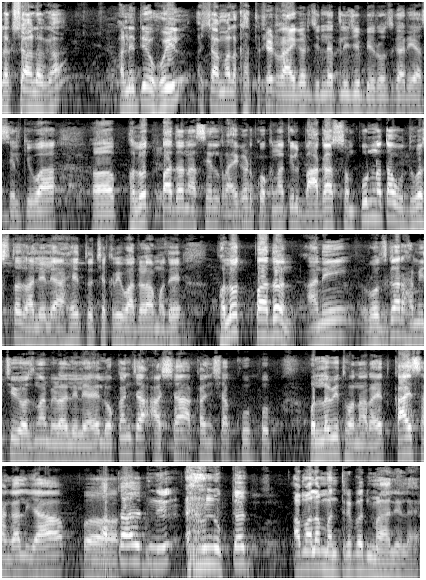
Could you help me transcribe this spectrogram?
लक्ष आलं का? आणि ते होईल अशी आम्हाला खात्री. थेट रायगड जिल्ह्यातली जी बेरोजगारी असेल किंवा फलोत्पादन असेल रायगड कोकणातील बागा संपूर्णतः उद्ध्वस्त झालेल्या आहेत चक्रीवादळामध्ये. फलोत्पादन आणि रोजगार हमीची योजना मिळालेली आहे. लोकांच्या आशा आकांक्षा खूप पल्लवित होणार आहेत. काय सांगाल या आता नुकतंच आम्हाला मंत्रिपद मिळालेलं आहे.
